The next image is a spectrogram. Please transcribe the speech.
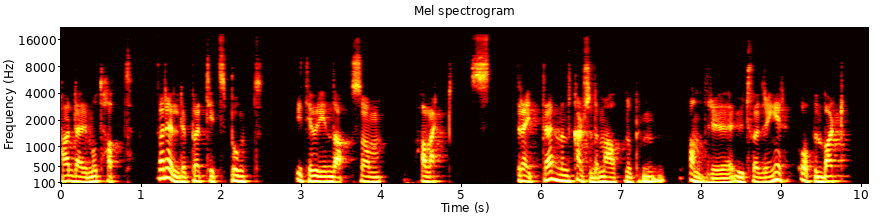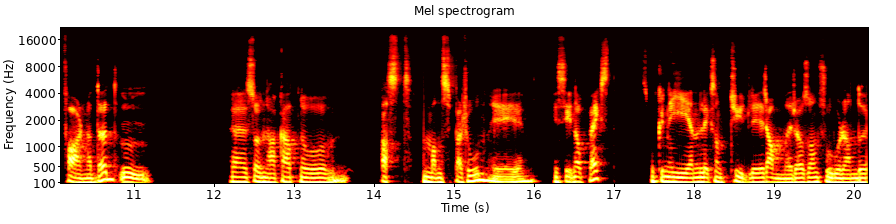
har derimot hatt foreldre på et tidspunkt, i teorien da, som har vært streite, men kanskje de har hatt noen andre utfordringer. Åpenbart, faren har dødd, mm. så hun har ikke hatt noe fast mannsperson i, i sin oppvekst, som kunne gi en liksom tydelige rammer og sånn for hvordan du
